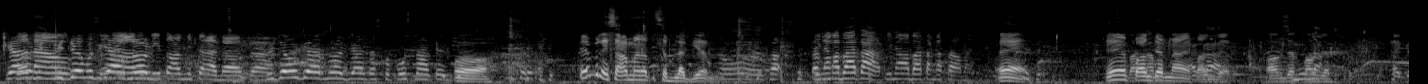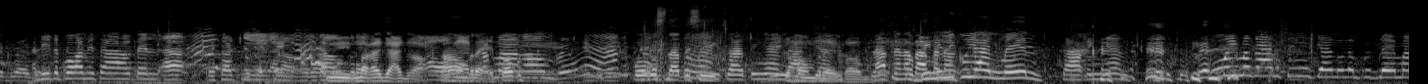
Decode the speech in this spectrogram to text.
Kaya now, video mo si so Arnold. Dito kami sa ano, sa... Video mo si Arnold dyan, tapos papost natin. Oh. Siyempre, sama natin sa vlog yan. Pinakabata, pinakabatang kasama. Eh. Eh, founder na eh, founder. Founder, founder. Andito po kami sa hotel, ah, resort ni, ano, Ni Kaombre. makagago. Kahombre. Focus, focus natin si Sa atin yan. kahombre. kahombre. Lahat na natatanong. binili ko yan, men. Sa akin yan. Kung may mag-ano sa inyo dyan, walang problema.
